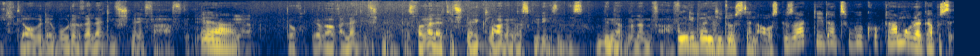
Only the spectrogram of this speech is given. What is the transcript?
Ich glaube, der wurde relativ schnell verhaftet. Ja. Doch, der war relativ schnell. Das war relativ schnell klar, wer das gewesen ist. Den hat man dann verhaftet. Haben die Bandidos denn ausgesagt, die dazu geguckt haben, oder gab es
